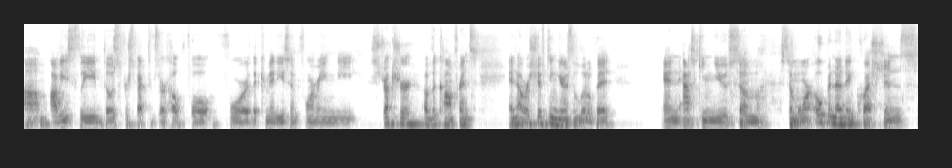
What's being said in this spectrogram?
um, obviously those perspectives are helpful for the committees informing the structure of the conference. And now we're shifting gears a little bit and asking you some, some more open-ended questions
